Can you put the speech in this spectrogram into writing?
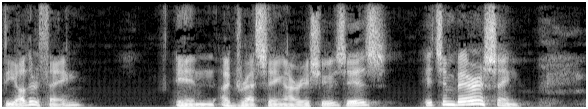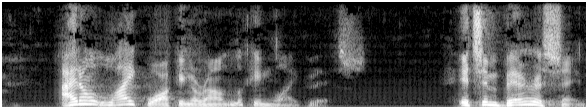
The other thing in addressing our issues is it's embarrassing. I don't like walking around looking like this. It's embarrassing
